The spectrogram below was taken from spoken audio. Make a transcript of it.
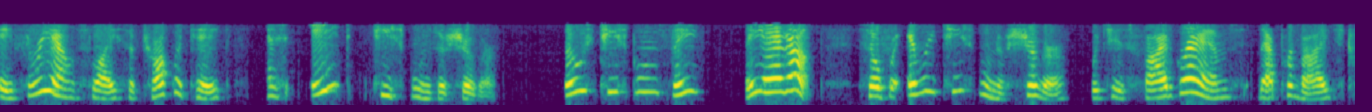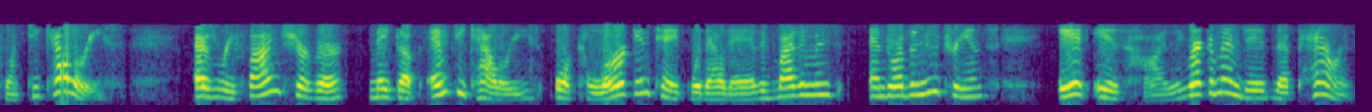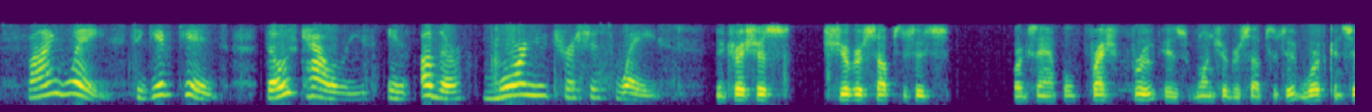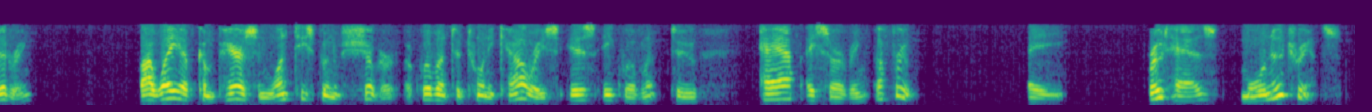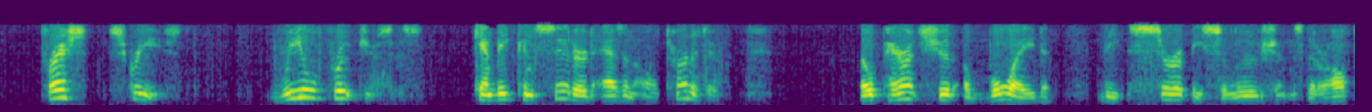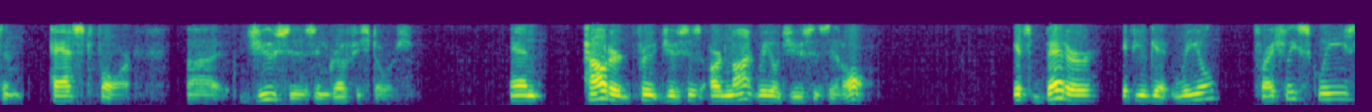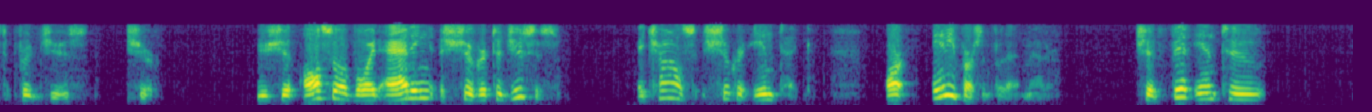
A 3-ounce slice of chocolate cake has 8 teaspoons of sugar. Those teaspoons, they, they add up. So for every teaspoon of sugar, which is 5 grams, that provides 20 calories. As refined sugar make up empty calories or caloric intake without added vitamins and or the nutrients, it is highly recommended that parents find ways to give kids those calories in other, more nutritious ways. Nutritious sugar substitutes for example, fresh fruit is one sugar substitute worth considering. By way of comparison, one teaspoon of sugar equivalent to 20 calories is equivalent to half a serving of fruit. A fruit has more nutrients. Fresh squeezed, real fruit juices can be considered as an alternative, though parents should avoid the syrupy solutions that are often passed for uh, juices in grocery stores. And powdered fruit juices are not real juices at all. It's better if you get real, freshly squeezed fruit juice, sure. You should also avoid adding sugar to juices. A child's sugar intake, or any person for that matter, should fit into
